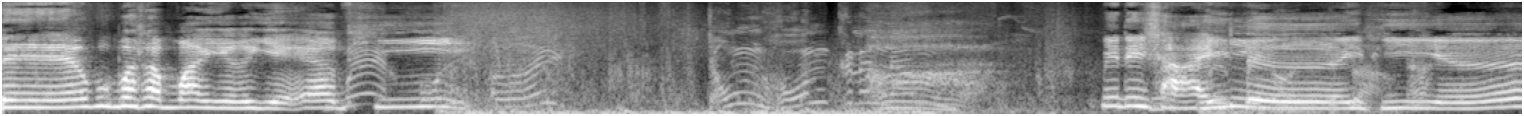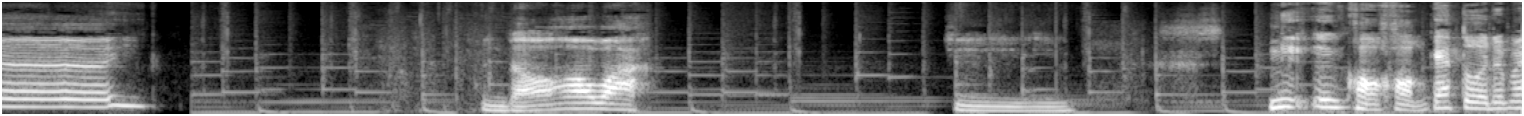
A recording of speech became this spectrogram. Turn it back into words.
แล้วมึงมาทำไมเยอะแยะพี่เอ๋ยจงโหมกระหนำไม่ได้ใช้เลยพี่เอ้ย ท้อว่ะอืมนี่เอ้ยขอขอแก้ตัวได้ไหม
